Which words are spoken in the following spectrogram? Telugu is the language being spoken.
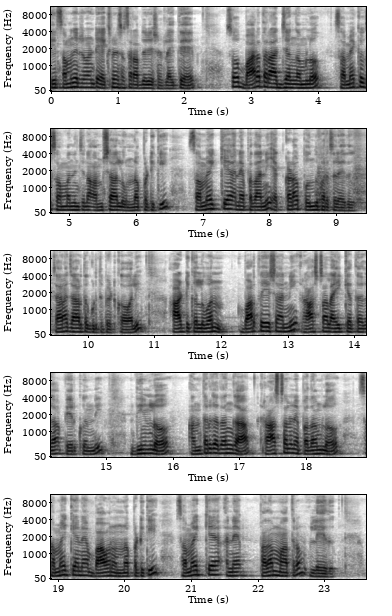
దీనికి సంబంధించినటువంటి ఎక్స్ప్లెనేషన్ సార్ అబ్జర్వ్ చేసినట్లయితే సో భారత రాజ్యాంగంలో సమైక్యకు సంబంధించిన అంశాలు ఉన్నప్పటికీ సమైక్య అనే పదాన్ని ఎక్కడా పొందుపరచలేదు. చాలా జాగ్రత్తగా గుర్తుపెట్టుకోవాలి. ఆర్టికల్ వన్ భారతదేశాన్ని రాష్ట్రాల ఐక్యతగా పేర్కొంది. దీనిలో అంతర్గతంగా రాష్ట్రాలు అనే పదంలో సమైక్య అనే భావన ఉన్నప్పటికీ సమైక్య అనే పదం మాత్రం లేదు.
